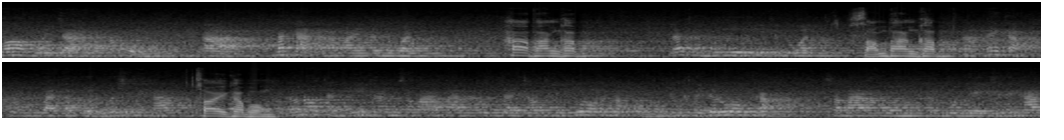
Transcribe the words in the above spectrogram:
มอบบริจาคนะครับผมอ่าหน้ากากอนามัยจำนวน5,000ครับ และถุงมืออีกจำนวน3,000ครับอ่าให้กับโรงพยาบาลตำรวจด้วยใช่ไหมครับ ใช่ครับผม แล้วนอกจากนี้ทางสมาพันธ์รวมใจชาวจีนทั่วโลกนะครับผมยังเคยได้ร่วมกับสมาคมตำบลเองใช่ไหมครับ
